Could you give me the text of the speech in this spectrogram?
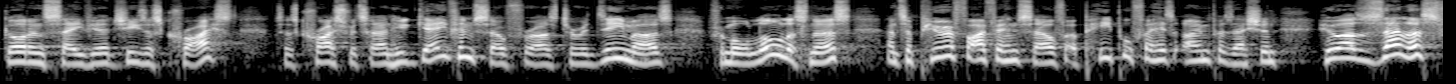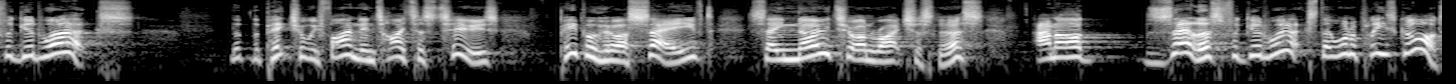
God and Savior, Jesus Christ, says Christ's return, who gave himself for us to redeem us from all lawlessness and to purify for himself a people for his own possession who are zealous for good works. The, the picture we find in Titus 2 is People who are saved say no to unrighteousness and are zealous for good works. They want to please God.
